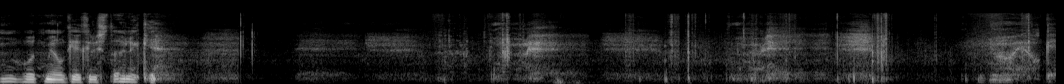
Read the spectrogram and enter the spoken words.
Вот мелкие кристаллики. Ой, елки.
